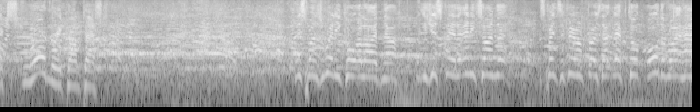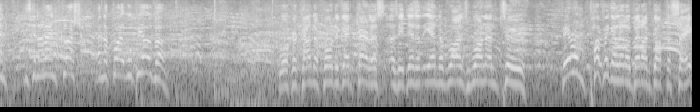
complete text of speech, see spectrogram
extraordinary contest. This one's really caught alive now, but you just fear that any time that Spencer Fearon throws that left hook or the right hand, he's going to land flush and the fight will be over. Walker can't afford to get careless as he did at the end of rounds one and two. Fearon puffing a little bit, I've got to say.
